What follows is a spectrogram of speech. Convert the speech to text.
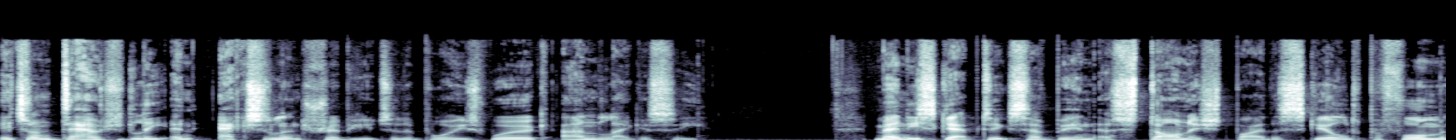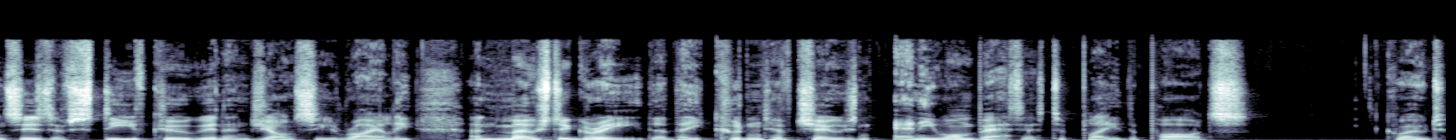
it's undoubtedly an excellent tribute to the boys' work and legacy. Many skeptics have been astonished by the skilled performances of Steve Coogan and John C. Reilly, and most agree that they couldn't have chosen anyone better to play the parts. Quote,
